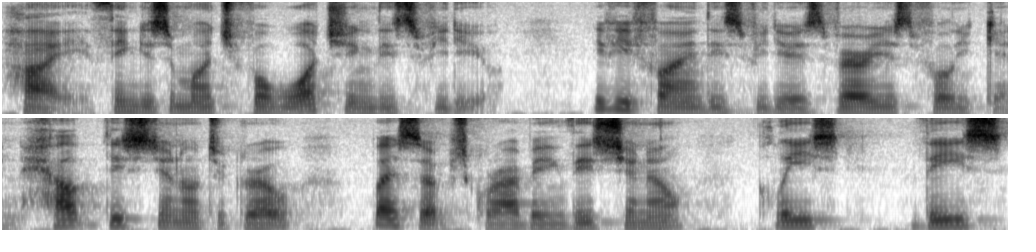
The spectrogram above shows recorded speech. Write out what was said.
Hi, thank you so much for watching this video. If you find this video is very useful, you can help this channel to grow by subscribing this channel. Please this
